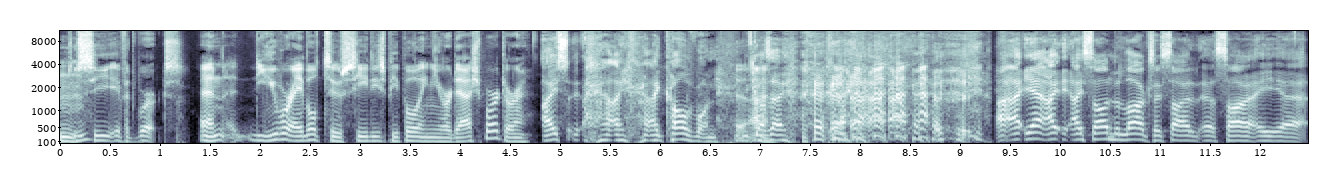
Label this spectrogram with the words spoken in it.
Mm-hmm. to see if it works. And you were able to see these people in your dashboard, or I, I called one because I, I, yeah I, I saw in the logs I saw uh, saw a uh,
